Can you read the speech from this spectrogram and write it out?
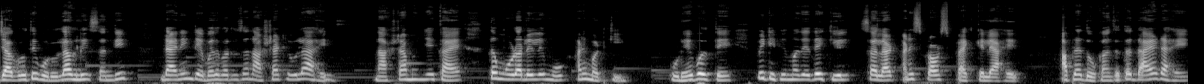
जागृती बोलू लागली संदीप डायनिंग टेबलवर तुझा नाश्ता ठेवला आहे. नाश्ता म्हणजे काय? तर मोडालेले मूग आणि मटकी. पुढे बोलते मी टिफिनमध्ये देखील सलाड आणि स्प्राउट्स पॅक केले आहेत. आपल्या दोघांचं तर डाएट आहे.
